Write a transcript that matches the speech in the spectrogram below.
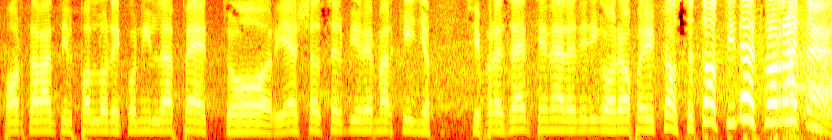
Porta avanti il pallone con il petto, riesce a servire Marchigno, si presenta in area di rigore, opera il cross, Totti destro rete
